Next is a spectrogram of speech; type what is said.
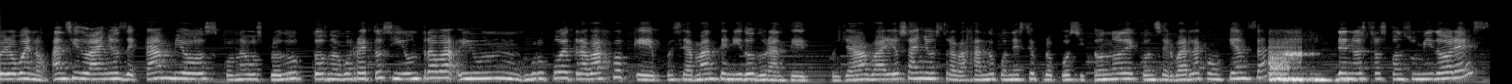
pero bueno, han sido años de cambios, con nuevos productos, nuevos retos y un, y un grupo de trabajo que pues se ha mantenido durante pues ya varios años trabajando con este propósito, ¿no? De conservar la confianza de nuestros consumidores,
